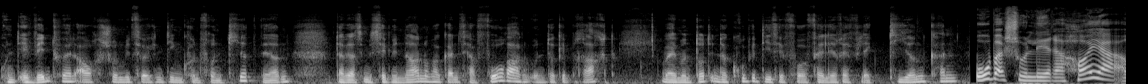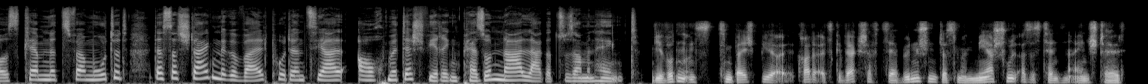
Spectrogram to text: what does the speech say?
und eventuell auch schon mit solchen Dingen konfrontiert werden, da wird es im Seminar nochmal ganz hervorragend untergebracht, weil man dort in der Gruppe diese Vorfälle reflektieren kann. Oberschullehrer Heuer aus Chemnitz vermutet, dass das steigende Gewaltpotenzial auch mit der schwierigen Personallage zusammenhängt. Wir würden uns zum Beispiel gerade als Gewerkschaft sehr wünschen, dass man mehr Schulassistenten einstellt,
